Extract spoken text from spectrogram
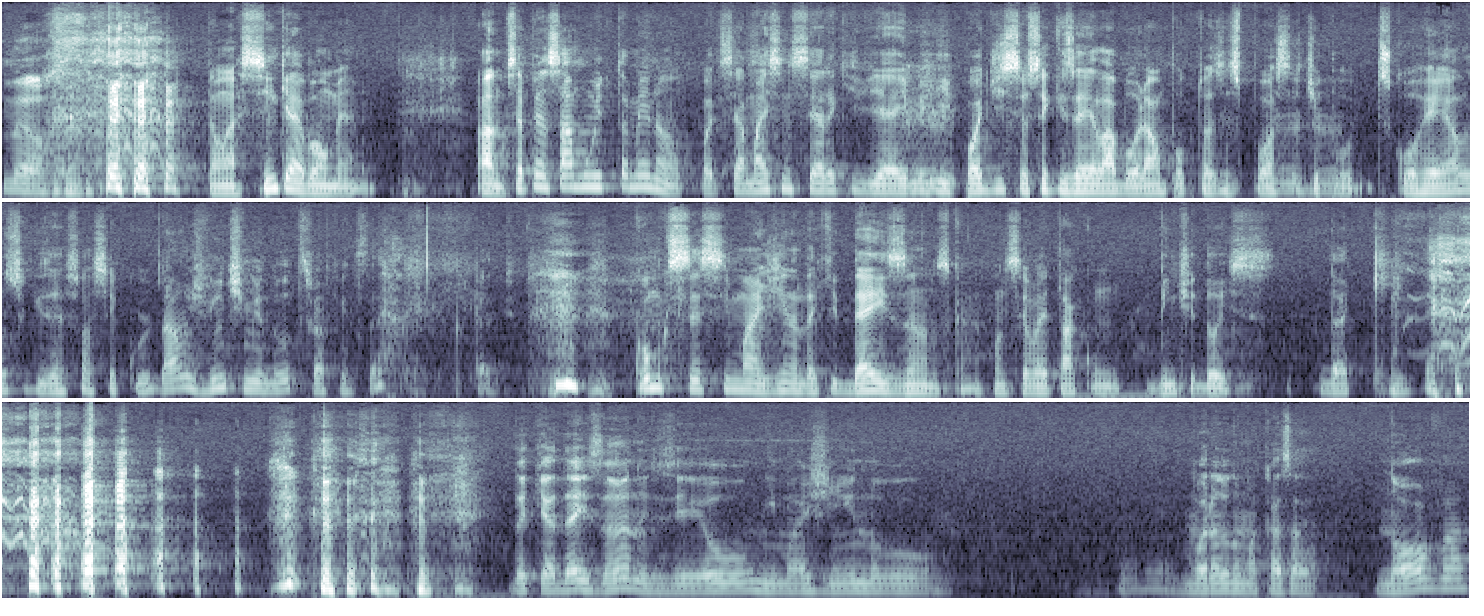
Não. Então assim que é bom mesmo. Ah, não precisa pensar muito também não. Pode ser a mais sincera que vier aí. E pode, se você quiser elaborar um pouco suas respostas, tipo, discorrer elas, se quiser só ser curto. Dá uns 20 minutos pra pensar. Como que você se imagina daqui 10 anos, cara, quando você vai estar com 22? Daqui. Daqui a 10 anos eu me imagino é, morando numa casa nova,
